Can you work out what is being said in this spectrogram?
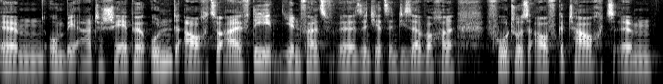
ähm, um Beate Schäpe und auch zur AfD. Jedenfalls äh, sind jetzt in dieser Woche Fotos aufgetaucht, ähm,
